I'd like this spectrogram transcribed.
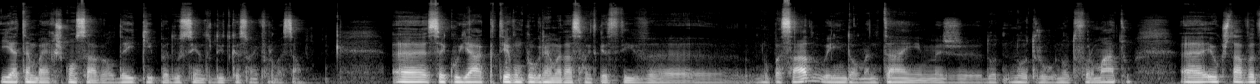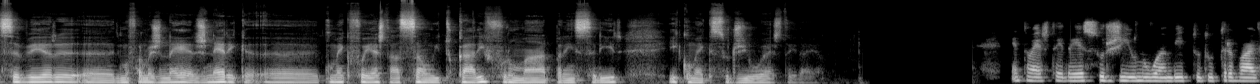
e é também responsável da equipa do Centro de Educação e Formação. Uh, sei que o IAC teve um programa de ação educativa uh, no passado, ainda o mantém, mas uh, noutro, noutro formato. Eu gostava de saber, de uma forma genérica, como é que foi esta ação Educar e Formar para inserir e como é que surgiu esta ideia. Então, esta ideia surgiu no âmbito do trabalho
